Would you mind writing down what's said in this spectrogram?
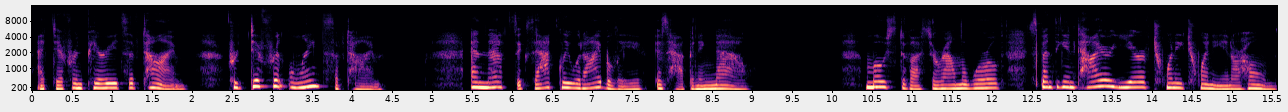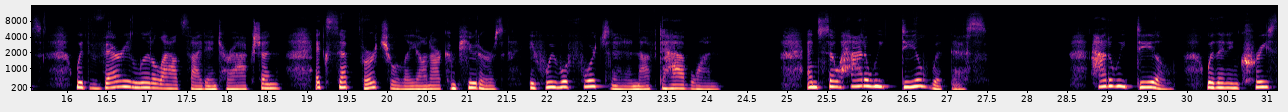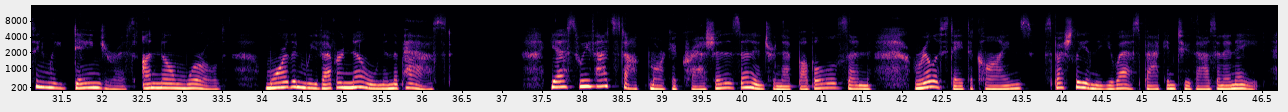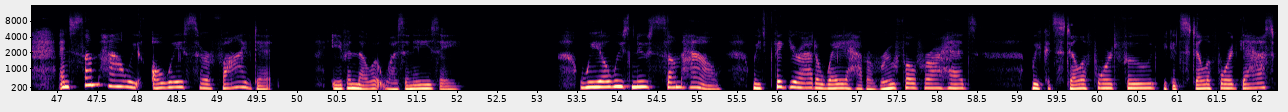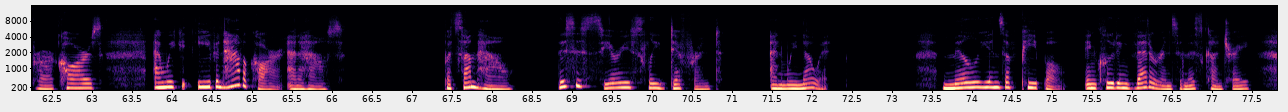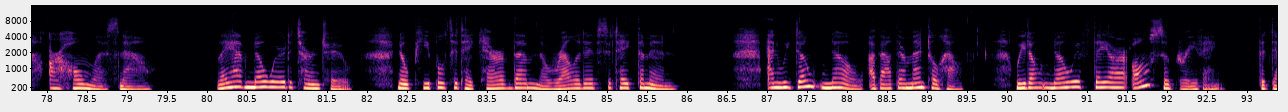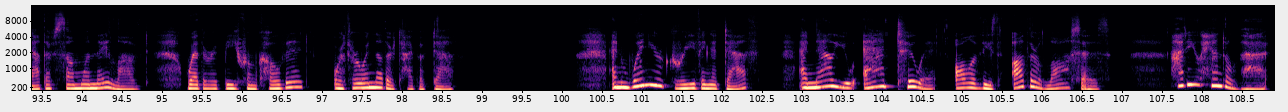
at different periods of time for different lengths of time. And that's exactly what I believe is happening now. Most of us around the world spent the entire year of 2020 in our homes with very little outside interaction except virtually on our computers if we were fortunate enough to have one. And so, how do we deal with this? How do we deal with an increasingly dangerous, unknown world more than we've ever known in the past? Yes, we've had stock market crashes and internet bubbles and real estate declines, especially in the US back in 2008. And somehow we always survived it, even though it wasn't easy. We always knew somehow we'd figure out a way to have a roof over our heads. We could still afford food. We could still afford gas for our cars. And we could even have a car and a house. But somehow, this is seriously different, and we know it. Millions of people, including veterans in this country, are homeless now. They have nowhere to turn to, no people to take care of them, no relatives to take them in. And we don't know about their mental health. We don't know if they are also grieving the death of someone they loved, whether it be from COVID or through another type of death. And when you're grieving a death, and now you add to it all of these other losses, how do you handle that?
